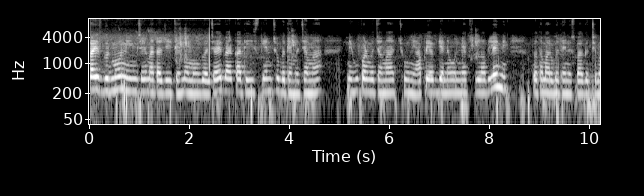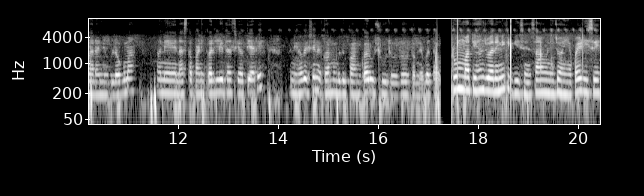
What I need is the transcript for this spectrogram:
ગાઈઝ ગુડ મોર્નિંગ. જય માતાજી, જય મા મંગળ જય દ્વારકાધીશ. કેમ છો બધા મજામાં? ને હું પણ મજામાં છું. ને આપણે અગિયાર નવો નેક્સ્ટ વ્લોગ લઈને. તો તમારું બધાનું સ્વાગત છે મારા ન્યૂ વ્લોગમાં અને નાસ્તા પાણી કરી લીધા છે અત્યારે. અને હવે છે ને ઘરનું બધું કામ કરું છું. જો તમને બતાવું. રૂમમાંથી હંજવારી નીકળી ગઈ છે. સાવણી જો અહીંયા પડી છે.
